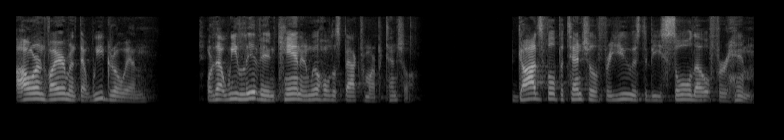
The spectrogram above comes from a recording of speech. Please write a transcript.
Our environment that we grow in or that we live in can and will hold us back from our potential. God's full potential for you is to be sold out for Him,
